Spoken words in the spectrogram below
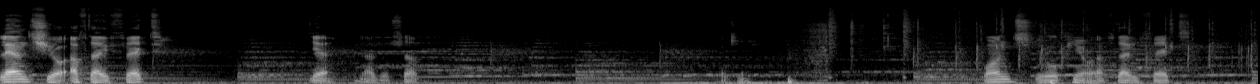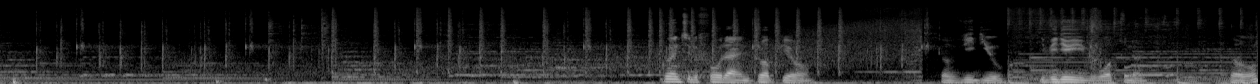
Launch your After Effect. Yeah, that's what's up. Okay. Once you open your After Effects, go into the folder and drop your your video, the video you'll be working on. So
